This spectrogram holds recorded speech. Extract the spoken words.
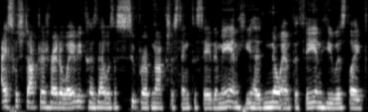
I switched doctors right away because that was a super obnoxious thing to say to me. And he had no empathy and he was like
